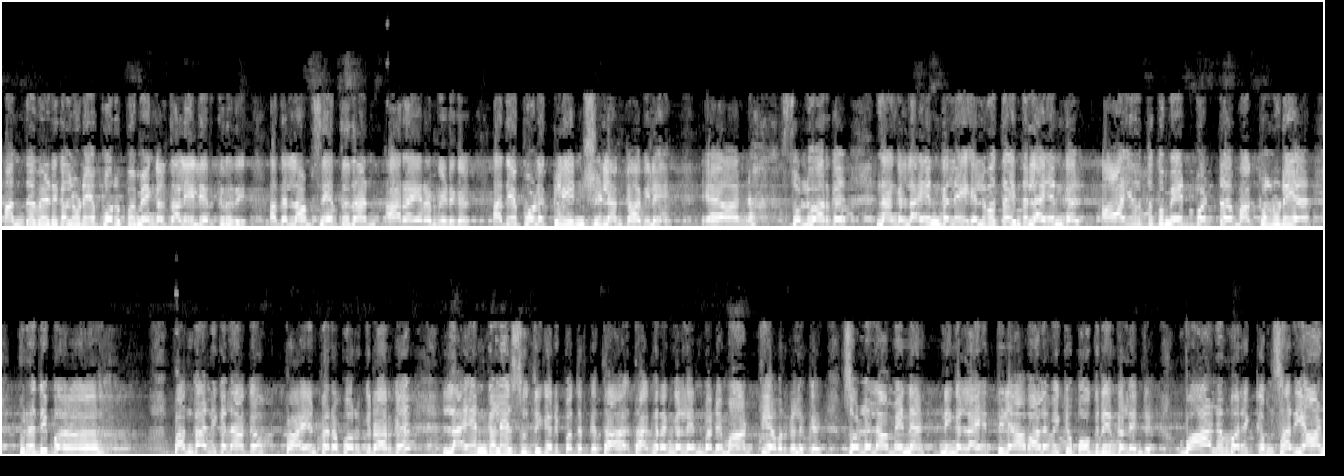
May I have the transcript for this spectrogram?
அந்த வீடுகளுடைய பொறுப்பும் எங்கள் தலையில் இருக்கிறது. அதெல்லாம் சேர்த்துதான் ஆறாயிரம் வீடுகள். அதே போல கிளீன் ஸ்ரீலங்காவிலே சொல்லுவார்கள் நாங்கள் லயன்களை 75 லயன்கள் ஆயிரத்துக்கும் மேற்பட்ட மக்களுடைய பிரதி பங்காளிகளாக பயன்பெற போகிறார்கள். லயன்களை சுத்திகரிப்பதற்கு தகரங்கள் என்பதை மாற்றி அவர்களுக்கு சொல்லலாம். என்ன? நீங்கள் லயத்திலே வாழ வைக்க போகிறீர்கள் என்று. வாழும் வரைக்கும் சரியான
